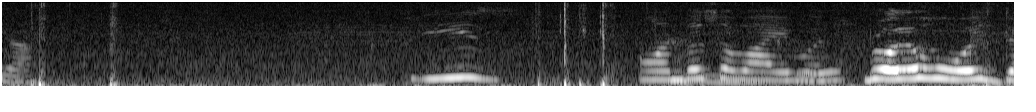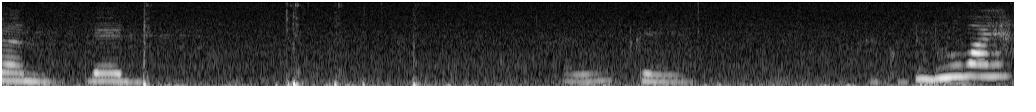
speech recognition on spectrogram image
Yeah. Please. On the survival. Bro, your hoe is done. Dead. Okay. Bro, why are you?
